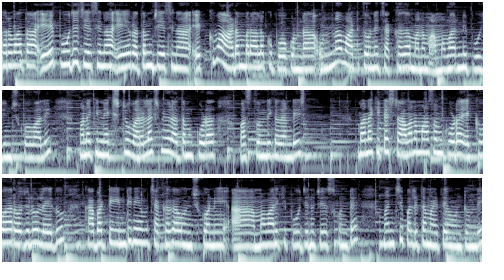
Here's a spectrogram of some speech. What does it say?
తర్వాత ఏ పూజ చేసినా ఏ వ్రతం చేసినా ఎక్కువ ఆడంబరాలకు పోకుండా ఉన్న వాటితోనే చక్కగా మనం అమ్మవారిని పూజించుకోవాలి. మనకి నెక్స్ట్ వరలక్ష్మి వ్రతం కూడా వస్తుంది కదండి. మనకిక శ్రావణ మాసం కూడా ఎక్కువ రోజులు లేదు. కాబట్టి ఇంటిని చక్కగా ఉంచుకొని ఆ అమ్మవారికి పూజను చేసుకుంటే మంచి ఫలితం అయితే ఉంటుంది.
